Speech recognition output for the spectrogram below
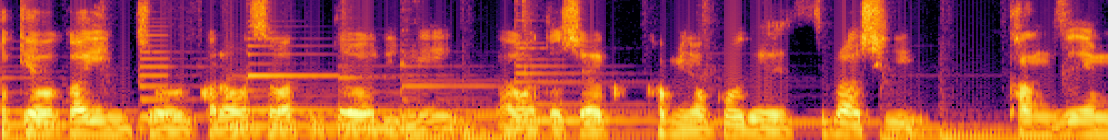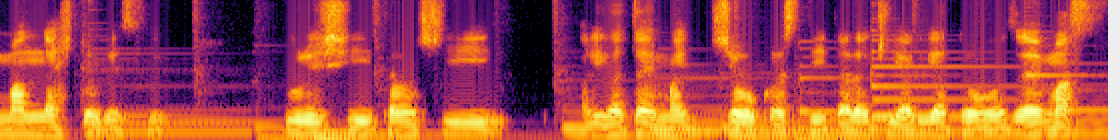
竹若委員長から教わった通りに、私は神の子で素晴らしい、完全円満な人です。嬉しい、楽しい、ありがたい毎日を送らせていただきありがとうございます。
